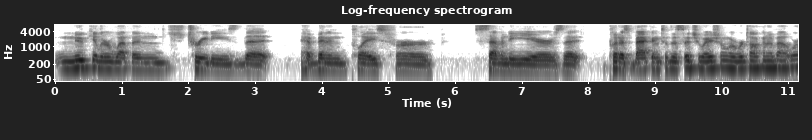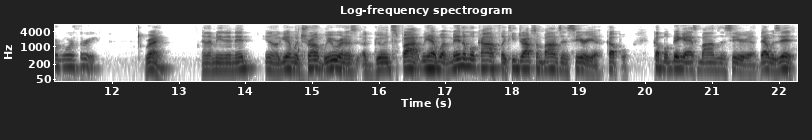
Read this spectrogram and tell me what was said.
nuclear weapons treaties that have been in place for 70 years that put us back into the situation where we're talking about World War Three. Right. And I mean, and it, you know, again with Trump, we were in a, a good spot. We had what minimal conflict. He dropped some bombs in Syria, a couple, couple big ass bombs in Syria. That was it.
